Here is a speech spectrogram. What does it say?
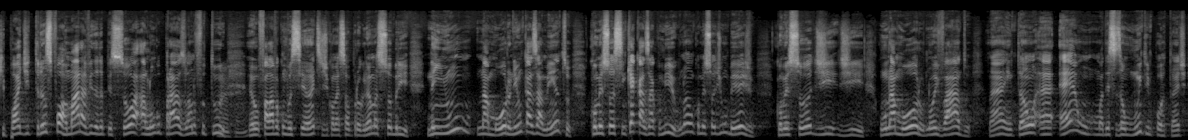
que pode transformar a vida da pessoa a longo prazo, lá no futuro. Uhum. Eu falava com você antes de começar o programa sobre nenhum namoro, nenhum casamento começou assim, quer casar comigo? Não, começou de um beijo começou de, de um namoro, noivado. Né? Então, é, é, uma decisão muito importante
